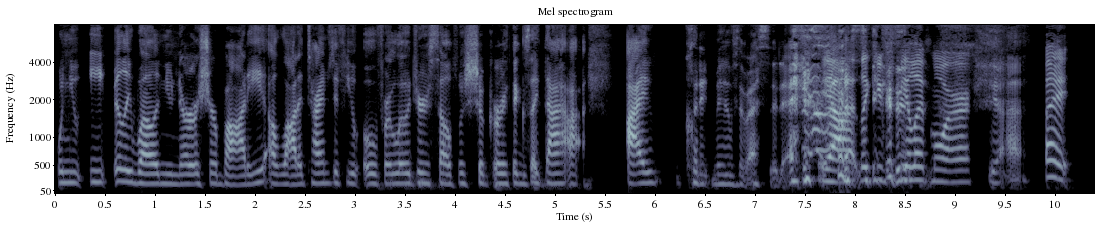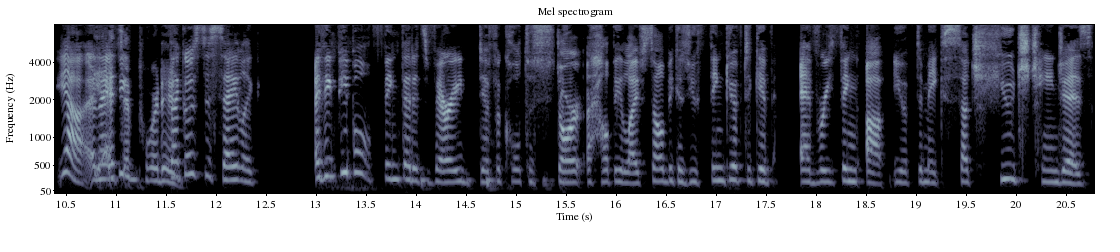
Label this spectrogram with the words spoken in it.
when you eat really well and you nourish your body, a lot of times if you overload yourself with sugar or things like that, I, I couldn't move the rest of the day. Yeah, like you feel it more. Yeah. But yeah, and Yeah, I it's think important. that goes to say like I think people think that it's very difficult to start a healthy lifestyle because you think you have to give everything up. You have to make such huge changes.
